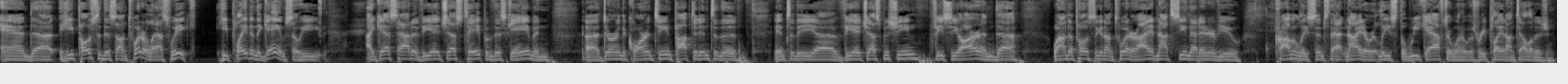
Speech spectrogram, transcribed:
And uh, he posted this on Twitter last week. He played in the game, so he, I guess, had a VHS tape of this game, and uh, during the quarantine, popped it into the into the uh, VHS machine, VCR, and uh, wound up posting it on Twitter. I had not seen that interview probably since that night, or at least the week after when it was replayed on television.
